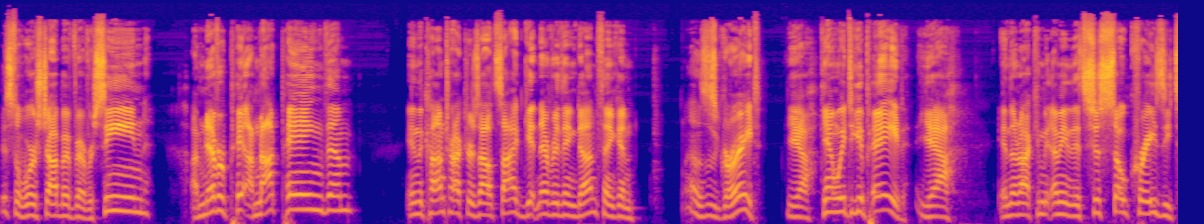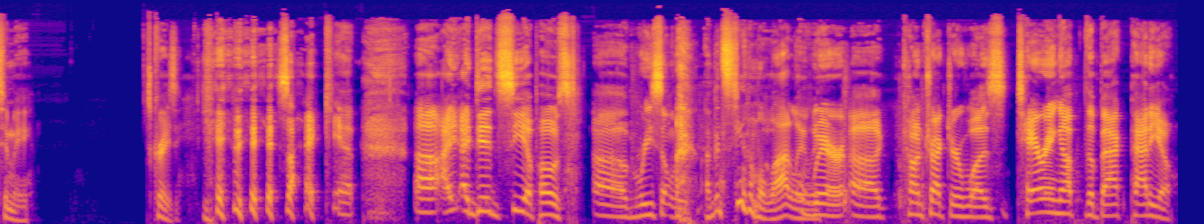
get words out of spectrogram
this is the worst job I've ever seen. I'm never pay- I'm not paying them. And the contractor's outside getting everything done thinking, oh, this is great. yeah. Can't wait to get paid. Yeah. And they're not commu- I mean, it's just so crazy to me. It's crazy. It is. I can't. Uh, I, I did see a post uh, recently I've been seeing them a lot lately. where a contractor was tearing up the back patio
